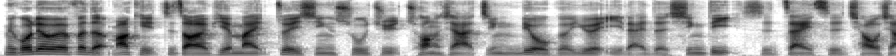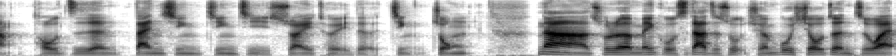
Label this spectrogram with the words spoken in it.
美国六月份的 Market 制造业 PMI 最新数据创下近六个月以来的新低，是再次敲响投资人担心经济衰退的警钟。那除了美股四大指数全部修正之外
